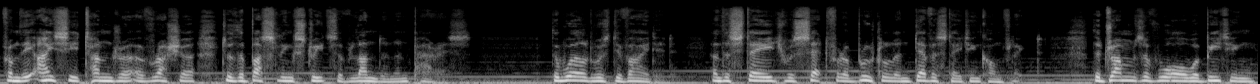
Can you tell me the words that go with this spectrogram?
from the icy tundra of Russia to the bustling streets of London and Paris. The world was divided, and the stage was set for a brutal and devastating conflict. The drums of war were beating,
